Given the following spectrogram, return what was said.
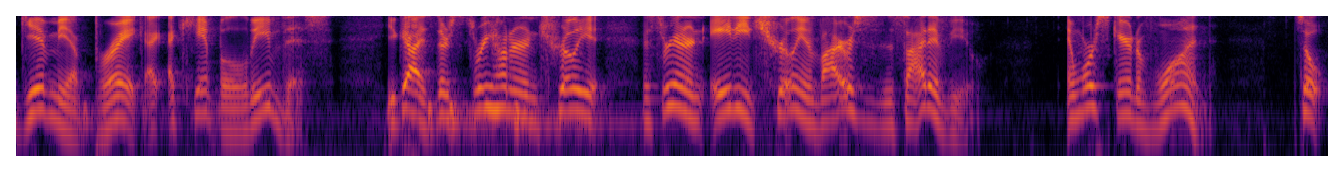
give me a break. I, I can't believe this. You guys, there's 300 trillion, there's 380 trillion viruses inside of you, and we're scared of one. So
